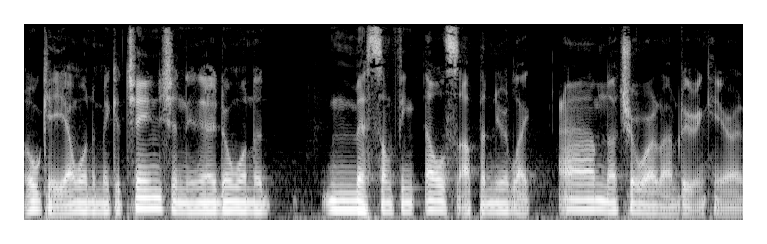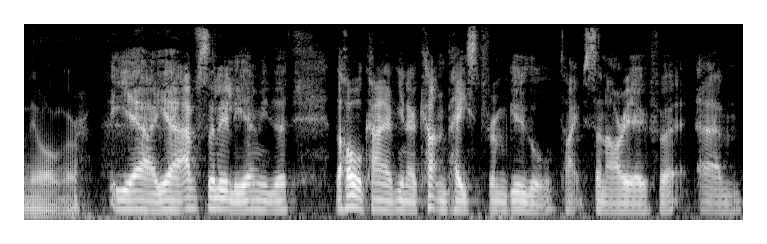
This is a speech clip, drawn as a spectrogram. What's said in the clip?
okay I want to make a change and I don't want to mess something else up and you're like I'm not sure what I'm doing here any longer. Yeah yeah absolutely. I mean the the whole kind of you know cut and paste from Google type scenario for um,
